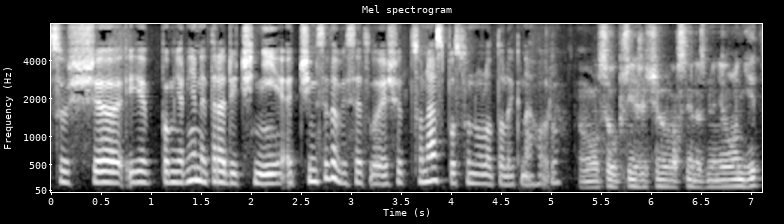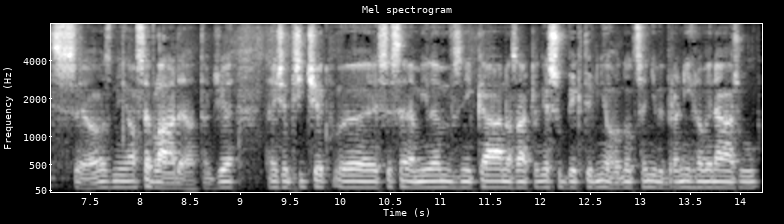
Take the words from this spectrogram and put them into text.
což eh, je poměrně netradiční. Čím se to vysvětluješ? Co nás posunulo tolik nahoru? No, se upřímně řečeno vlastně nezměnilo nic, jo? změnila se vláda, takže ten žebříček, jestli se nemýlím, vzniká na základě subjektivního hodnocení vybraných novinářů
